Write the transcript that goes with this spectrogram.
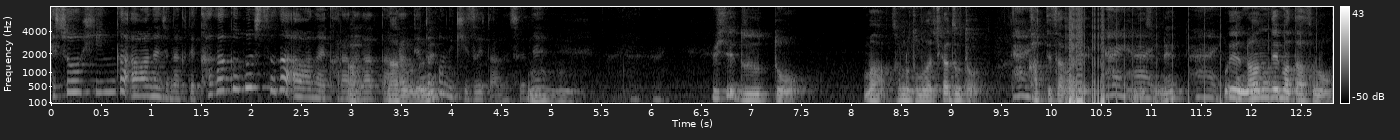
粧品が合わないんじゃなくて化学物質が合わない体だったんだっていうところに気づいたんですよね。うんうんそしてずっとまあその友達がずっとはい。買ってたわけですはいはいよね。はい。でなんでまたその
